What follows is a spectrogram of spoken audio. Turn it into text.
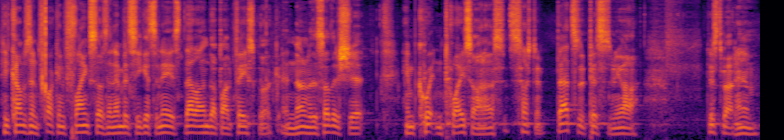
he comes and fucking flanks us, and embassy gets an ace. That'll end up on Facebook, and none of this other shit. Him quitting twice on us. It's such a. That's what pisses me off. Just about him.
